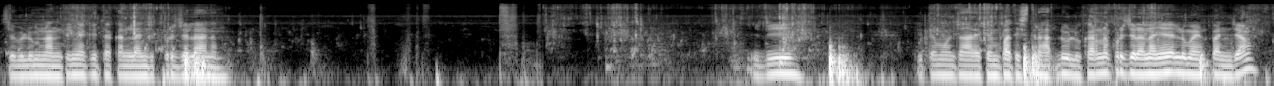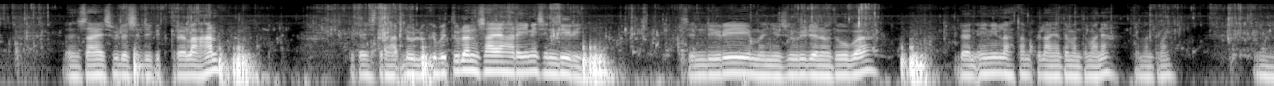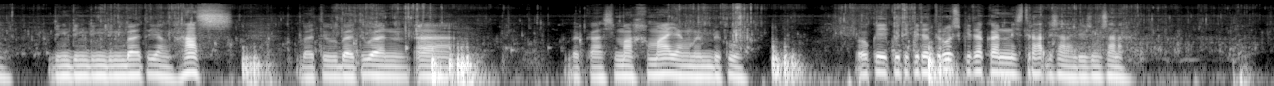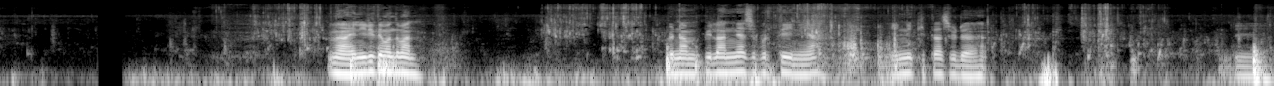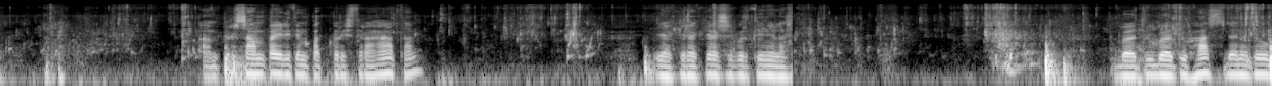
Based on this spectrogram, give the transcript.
sebelum nantinya kita akan lanjut perjalanan. Jadi kita mau cari tempat istirahat dulu karena perjalanannya lumayan panjang. Dan saya sudah sedikit kelelahan kita istirahat dulu. Kebetulan saya hari ini sendiri. Sendiri menyusuri danau toba. Dan inilah tampilannya teman-teman ya. Teman-teman. Ini. Dinding-dinding batu yang khas. Batu-batuan uh, bekas magma yang membeku. Oke ikuti kita terus. Kita akan istirahat di sana di ujung sana Nah ini dia teman-teman. Penampilannya seperti ini ya. Ini kita sudah di Hampir sampai di tempat peristirahatan. Ya kira-kira seperti inilah. Batu-batu khas dan itu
